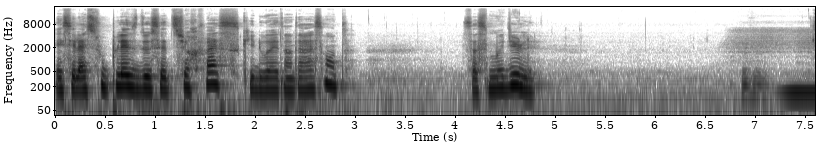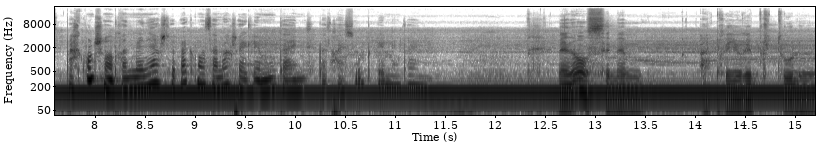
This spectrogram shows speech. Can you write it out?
Et c'est la souplesse de cette surface qui doit être intéressante. Ça se module. Par contre, je suis en train de me dire, je sais pas comment ça marche avec les montagnes. C'est pas très souple les montagnes. Mais non, c'est même a priori plutôt le.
